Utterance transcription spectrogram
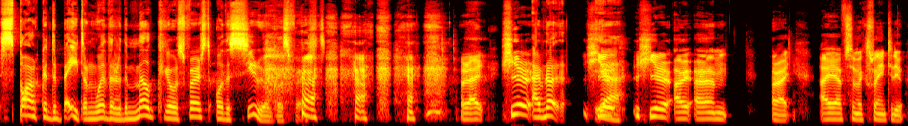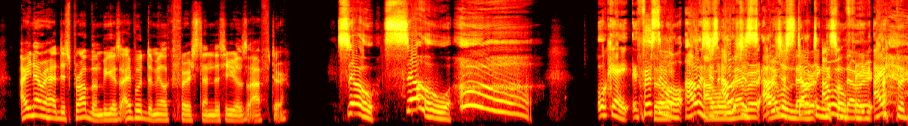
spark a debate on whether the milk goes first or the cereal goes first. All right. Here, I'm not. here, yeah. here I um. All right. I have some explaining to do. I never had this problem because I put the milk first and the cereals after. So so. okay. First of all, I was just I, will was just I was I just will never- starting this whole never- thing. I put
